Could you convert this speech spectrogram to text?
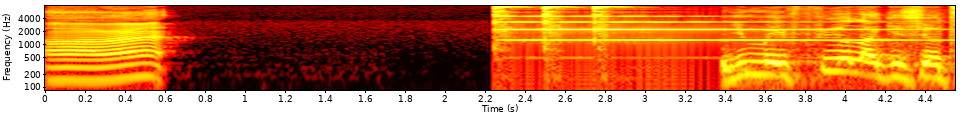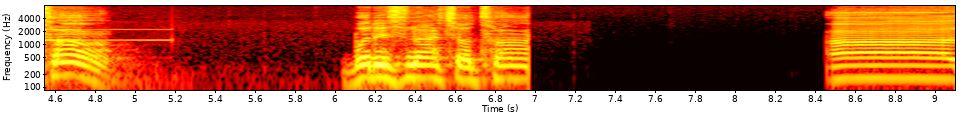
All right. You may feel like it's your time, but it's not your time. Uh,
